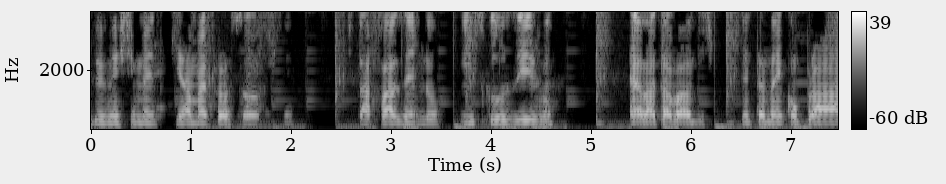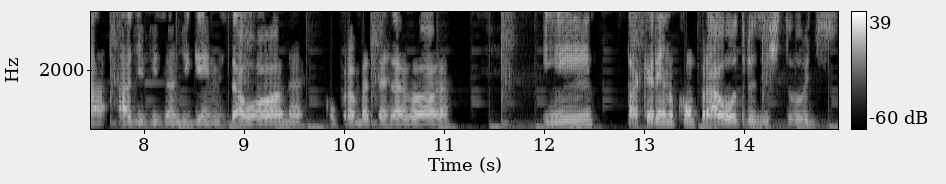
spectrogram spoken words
do investimento que a Microsoft está fazendo em exclusivo. Ela estava tentando comprar a divisão de games da Warner, comprou a Bethesda agora, e está querendo comprar outros estúdios.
